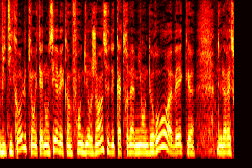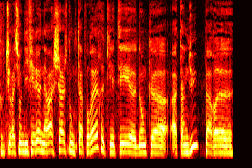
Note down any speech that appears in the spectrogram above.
viticole, qui ont été annoncées avec un fonds d'urgence de 80 millions d'euros, avec de la restructuration différée, un arrachage donc temporaire qui était donc attendu par de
